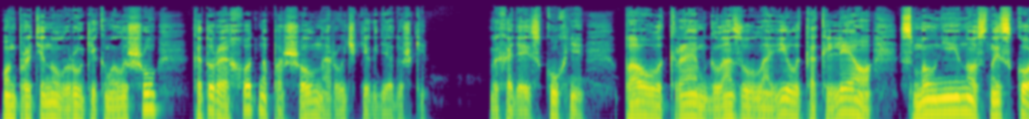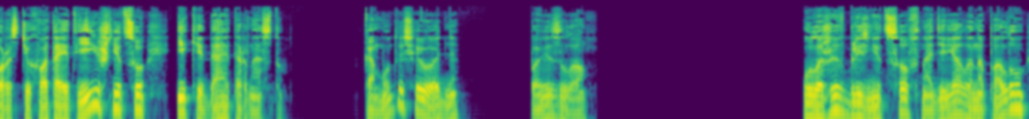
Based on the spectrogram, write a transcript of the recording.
Он протянул руки к малышу, который охотно пошел на ручки к дедушке. Выходя из кухни, Паула краем глаза уловила, как Лео с молниеносной скоростью хватает яичницу и кидает Эрнесту. Кому-то сегодня повезло. Уложив близнецов на одеяло на полу,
